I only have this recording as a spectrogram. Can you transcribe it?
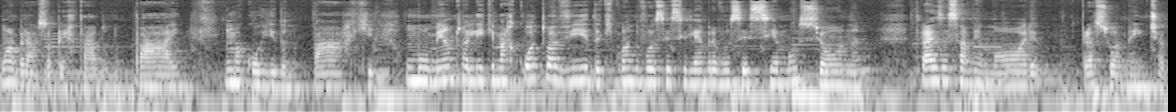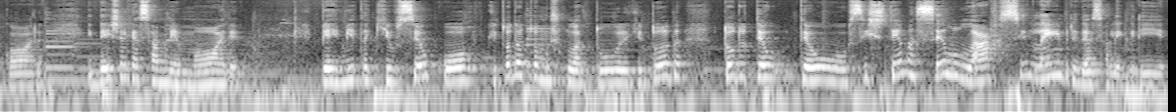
um abraço apertado no pai, uma corrida no parque, um momento ali que marcou a tua vida, que quando você se lembra você se emociona. Traz essa memória para sua mente agora e deixa que essa memória permita que o seu corpo, que toda a tua musculatura, que toda, todo o teu, teu sistema celular se lembre dessa alegria,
